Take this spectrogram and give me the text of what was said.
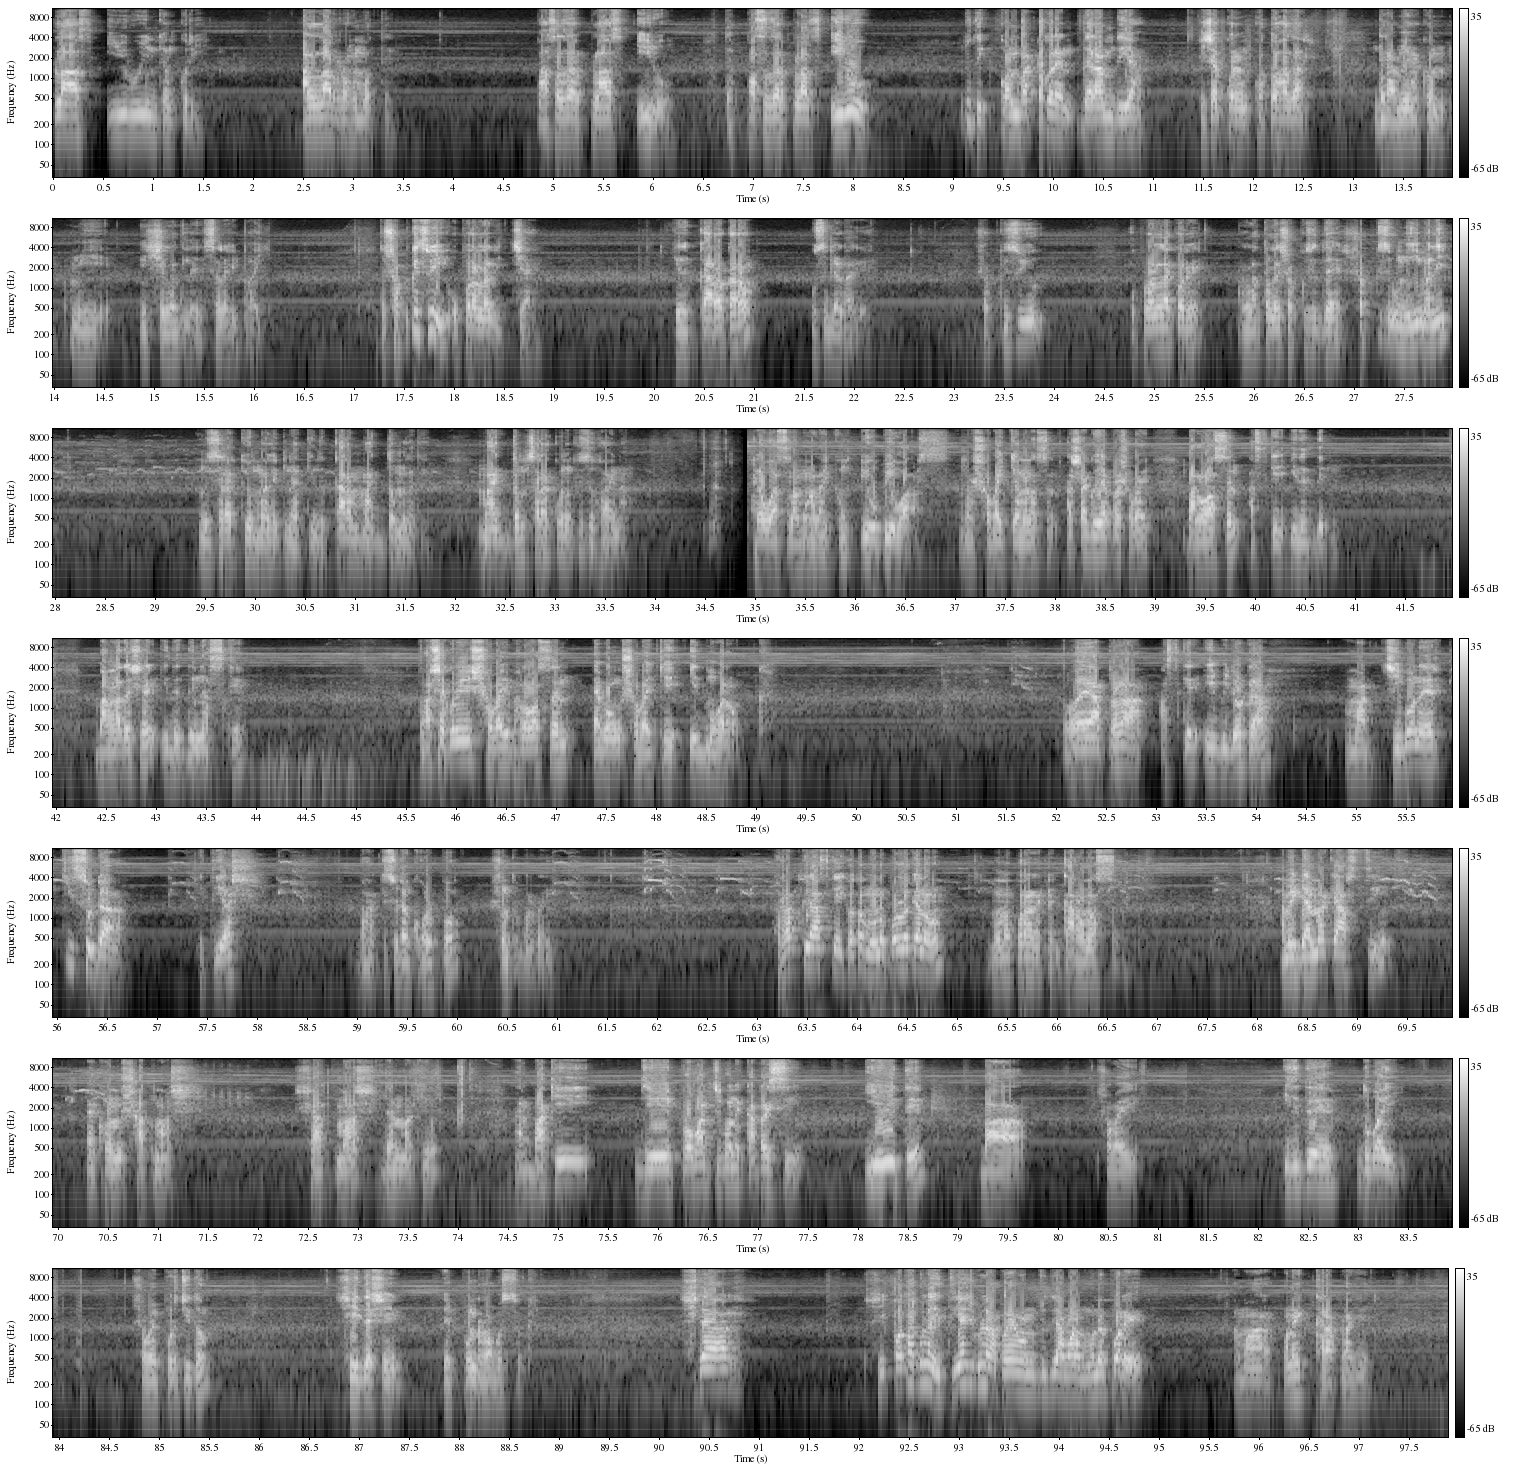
Plus euro income করি। আল্লাহর রহমতে। পাঁচ হাজার প্লাস ইউরো। তা পাঁচ হাজার প্লাস ইউরো যদি কনভার্ট করেন দেরাম দিয়া, হিসাব করেন কত হাজার? দেরামে এখন আমি ইনশাল্লাহ দিলে স্যালারি পাই। তো সব কিছুই উপরওয়ালার ইচ্ছায় কিন্তু কারও কারও উচিলা লাগে। সব কিছুই উপরওয়ালা করে, আল্লাহ তালা সব কিছু দেয় সব কিছু উনিই মালিক। উনি ছাড়া কেউ মালিক না, কিন্তু কার মাধ্যম লাগে। মাধ্যম ছাড়া কোনো কিছু হয় না। হ্যালো, আসসালামু আলাইকুম পিও পি ওয়ার্স আপনারা সবাই কেমন আছেন? আশা করি আপনারা সবাই ভালো আছেন আজকে ঈদের দিন। বাংলাদেশের ঈদের দিন আজকে। তো আশা করি সবাই ভালো আছেন এবং সবাইকে ঈদ মোবারক। তো আপনারা আজকের এই ভিডিওটা আমার জীবনের কিছুটা ইতিহাস বা কিছুটা গল্প শুনতে পারবেন। হঠাৎ করে আজকে এই কথা মনে পড়ল কেন? মনে পড়ার একটা কারণ আছে। আমি ডেনমার্কে আসছি এখন সাত মাস। সাত মাস ডেনমার্কে। আর বাকি যে প্রবাদ জীবনে কাটাইছি, ইউইতে বা সবাই ইজিতে দুবাই সবাই পরিচিত, সেই দেশে এই পনেরো বছর। সেটার সেই কথাগুলো, ইতিহাসগুলো আপনার যদি আমার মনে পড়ে, আমার অনেক খারাপ লাগে।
